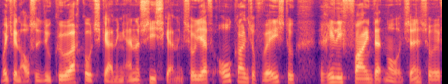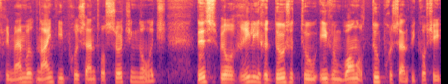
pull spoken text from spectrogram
But you can also do QR code scanning, NFC scanning. So you have all kinds of ways to really find that knowledge. Eh? So if you remember, 19% was searching knowledge. This will really reduce it to even 1 or 2% because you,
